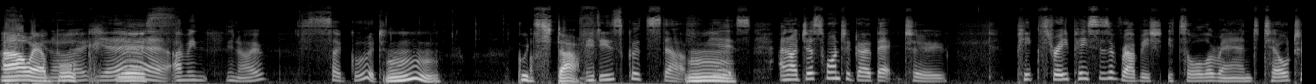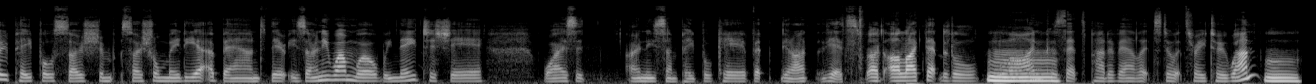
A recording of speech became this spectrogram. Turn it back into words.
Oh, our you know, book. Yeah. Yes. I mean, you know, so good. Mm. good oh, stuff. It is good stuff, mm. yes. And I just want to go back to pick three pieces of rubbish, it's all around. Tell two people, social, social media abound. There is only one world we need to share. Why is it only some people care? But, you know, yes, I, I like that little mm. line because that's part of our Let's Do It 321. Mm.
